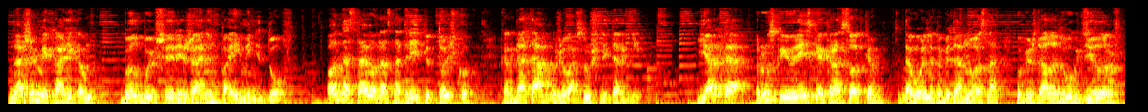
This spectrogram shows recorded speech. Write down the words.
Нашим механиком был бывший рижанин по имени Дов. Он доставил нас на третью точку, когда там уже вовсю шли торги. Ярко русско-еврейская красотка довольно победоносно убеждала двух дилеров –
